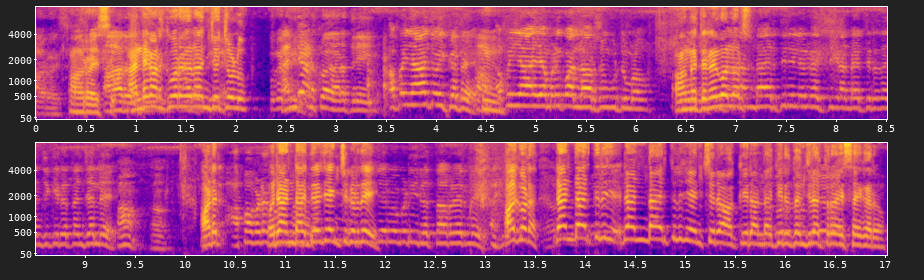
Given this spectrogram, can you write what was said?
ആറ് വയസ്സ്. ആറ് വയസ്സ്. അന്റെ കണക്ക് പ്രകാരം അഞ്ചു വെച്ചോളൂ. അന്റെ കണക്ക് വേറെത്രയായി അപ്പൊ ഞാൻ ചോദിക്കട്ടെ അപ്പൊ ഞാൻ നമ്മൾ കൊല്ലാവർഷം കൂട്ടുമ്പോഴോ അങ്ങനെ തന്നെ കൊല്ലം രണ്ടായിരത്തിലുള്ള ഒരു വ്യക്തി? രണ്ടായിരത്തി ഇരുപത്തി അഞ്ചിക്ക് ഇരുപത്തി ഒരു രണ്ടായിരത്തിലെ ആറ് വരുന്നേ ആയിക്കോട്ടെ. രണ്ടായിരത്തിൽ രണ്ടായിരത്തിൽ ജനിച്ച ഒരാൾക്ക് രണ്ടായിരത്തി ഇരുപത്തി അഞ്ചിൽ എത്ര വയസ്സായി കാരണം?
